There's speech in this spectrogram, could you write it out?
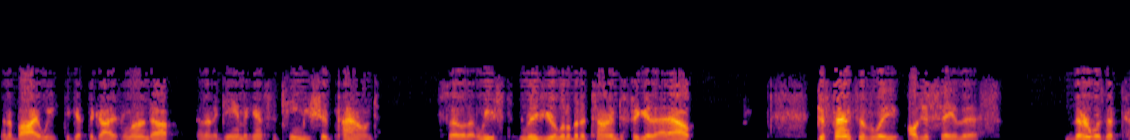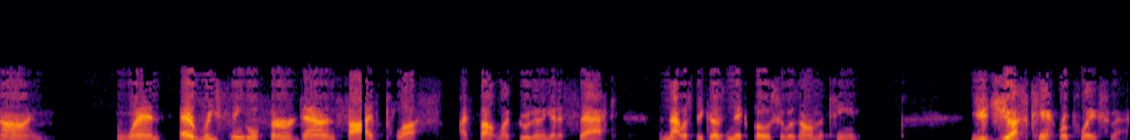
and a bye week to get the guys learned up and then a game against a team you should pound. So at least leaves you a little bit of time to figure that out. Defensively, I'll just say this. There was a time when every single third down and five plus, I felt like we were going to get a sack, and that was because Nick Bosa was on the team. You just can't replace that.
